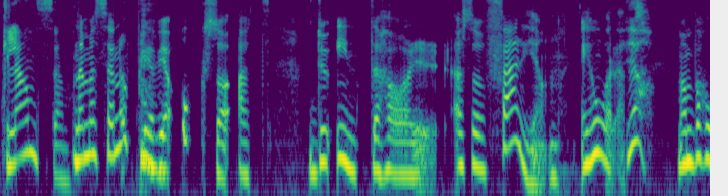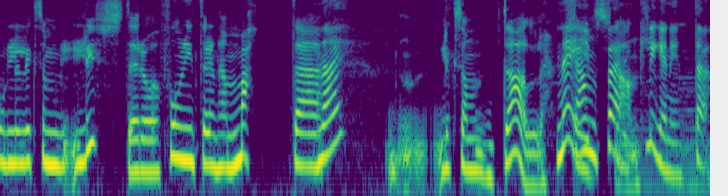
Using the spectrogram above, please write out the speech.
Glansen. nej, men sen upplever jag också att du inte har alltså, färgen i håret. Ja. Man behåller liksom lyster och får inte den här matta, Nej, liksom nej dull-känslan. verkligen inte.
